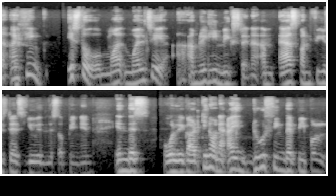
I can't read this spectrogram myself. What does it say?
आई थिङ्क यस्तो हो म मैले चाहिँ आम रियली मिक्स्ड होइन। I'm as confused as you in this opinion in this whole regard किनभने I do think that people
